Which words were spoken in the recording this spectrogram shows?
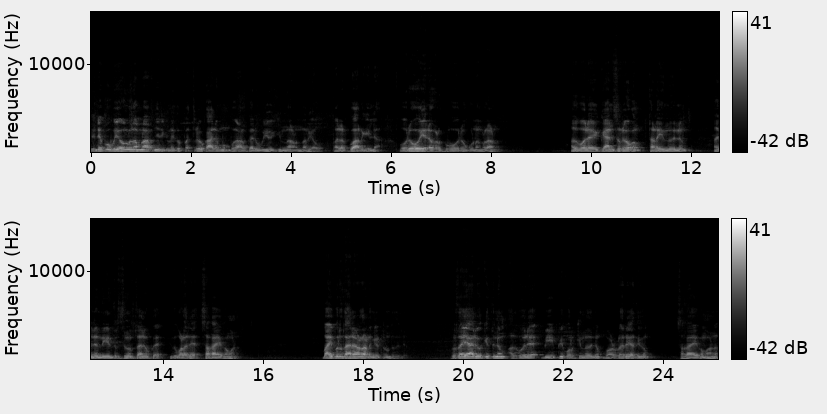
ഇതിന്റെയൊക്കെ ഉപയോഗങ്ങൾ നമ്മൾ അറിഞ്ഞിരിക്കുന്നത് ഇത് എത്രയോ കാലം മുമ്പ് ആൾക്കാർ ഉപയോഗിക്കുന്നതാണെന്ന് അറിയാവോ പലർക്കും അറിയില്ല. ഓരോ ഇലകൾക്കും ഓരോ ഗുണങ്ങളാണ്. അതുപോലെ ക്യാൻസർ രോഗം തടയുന്നതിനും അതിനെ നിയന്ത്രിച്ച് നിർത്താനുമൊക്കെ ഇത് വളരെ സഹായകമാണ്. ഫൈബർ ധാരാളം അടങ്ങിയിട്ടുണ്ട് ഇതിൽ. ഹൃദയാരോഗ്യത്തിനും അതുപോലെ ബി പി കുറയ്ക്കുന്നതിനും വളരെയധികം സഹായകമാണ്.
